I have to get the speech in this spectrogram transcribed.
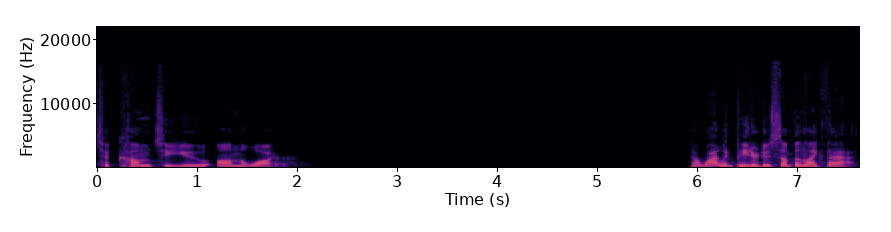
to come to you on the water. Now, why would Peter do something like that?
